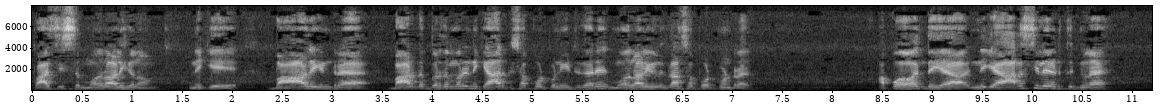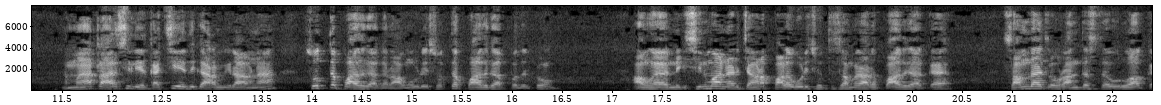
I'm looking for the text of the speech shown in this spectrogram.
பாசிச முதலாளிகளும் இன்னைக்கு ப- ஆளுகின்ற பாரத பிரதமர் இன்றைக்கி யாருக்கு சப்போர்ட் பண்ணிகிட்டு இருக்காரு? முதலாளிகளுக்கு தான் சப்போர்ட் பண்ணுறாரு அப்போது இந்த இன்றைக்கி அரசியலை எடுத்துக்கங்களேன். நம்ம நாட்டில் அரசியல் கட்சி எதுக்கு ஆரம்பிக்கிறாங்கன்னா சொத்தை பாதுகாக்கிறது. அவங்களுடைய சொத்தை பாதுகாப்பதற்கும் அவங்க இன்றைக்கி சினிமா நடித்தாங்கன்னா பல கோடி சொத்து சம்பளம் அதை பாதுகாக்க சமுதாயத்தில் ஒரு அந்தஸ்தை உருவாக்க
